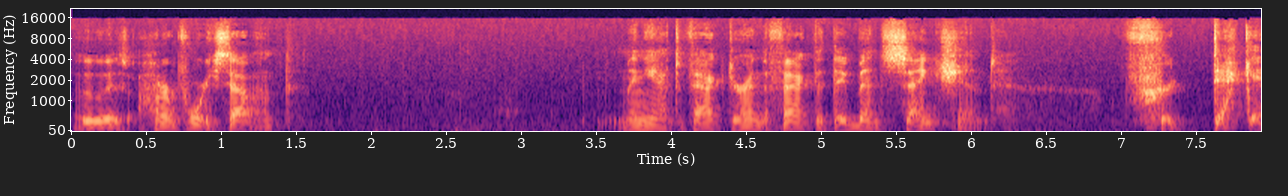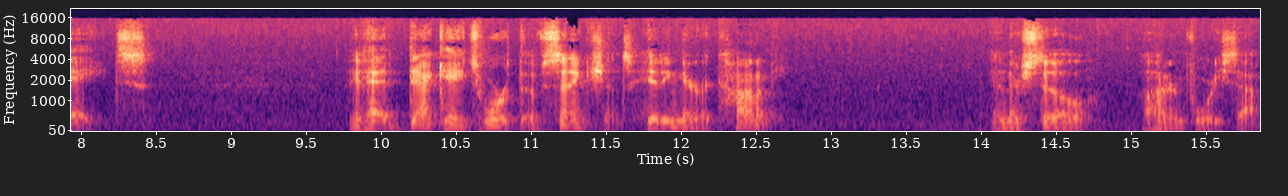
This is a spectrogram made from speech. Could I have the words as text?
who is 147th, and then you have to factor in the fact that they've been sanctioned for decades. They've had decades worth of sanctions hitting their economy, and they're still 147th.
